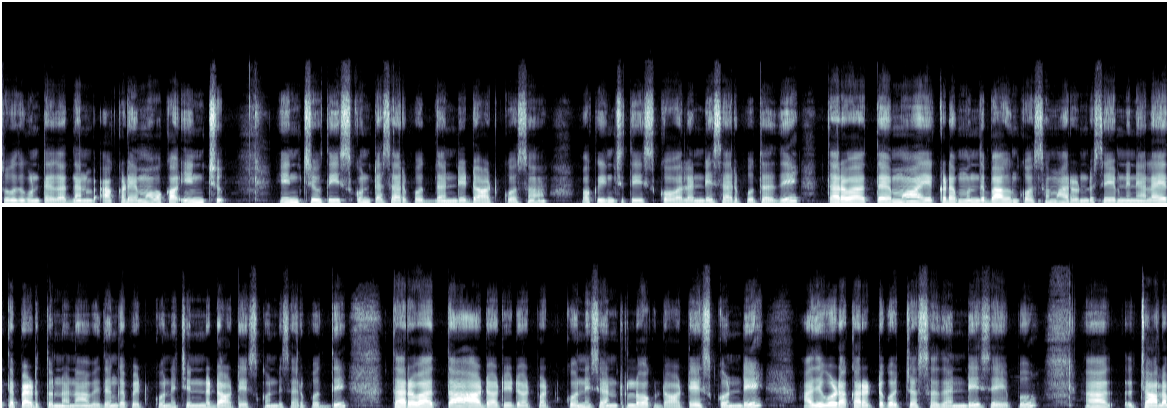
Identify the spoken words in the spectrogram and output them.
సూదుగుంటుంది కదా దాని అక్కడేమో ఒక ఇంచు ఇంచు తీసుకుంటే సరిపోద్దండి డాట్ కోసం. ఒక ఇంచు తీసుకోవాలండి సరిపోతుంది. తర్వాత ఏమో ఇక్కడ ముందు భాగం కోసం ఆ రెండు సేమ్ నేను ఎలా అయితే పెడుతున్నానో ఆ విధంగా పెట్టుకొని చిన్న డాట్ వేసుకోండి సరిపోద్ది. తర్వాత ఆ డాట్ ఈ డాట్ పట్టుకొని సెంటర్లో ఒక డాట్ వేసుకోండి. అది కూడా కరెక్ట్గా వచ్చేస్తుందండి సేపు. చాలా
